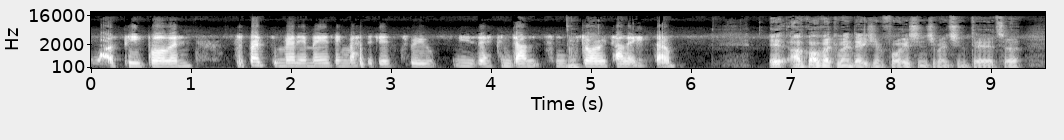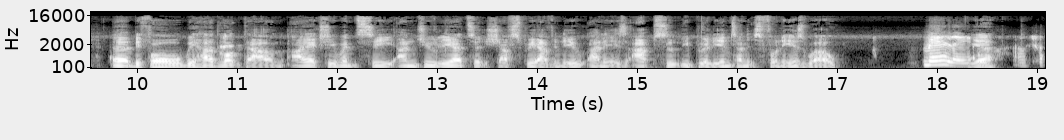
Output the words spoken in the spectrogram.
a lot of people and spread some really amazing messages through music and dance and yeah. storytelling. So, it, I've got a recommendation for you since you mentioned theatre. Uh, before we had lockdown, I actually went to see & Juliet at Shaftesbury Avenue, and it is absolutely brilliant and it's funny as well. Really? Yeah. Oh, I'll try.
